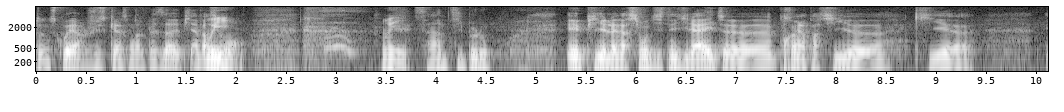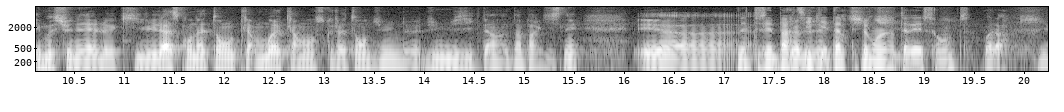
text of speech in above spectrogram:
Town Square jusqu'à Central Plaza et puis inversement. Oui. C'est un petit peu long. Et puis la version Disney Delight, euh, première partie euh, qui est euh, émotionnelle, qui est là ce qu'on attend, clair, moi clairement ce que j'attends d'une musique d'un parc Disney. Et La deuxième la partie qui est un petit peu moins qui- intéressante. Voilà. Qui...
